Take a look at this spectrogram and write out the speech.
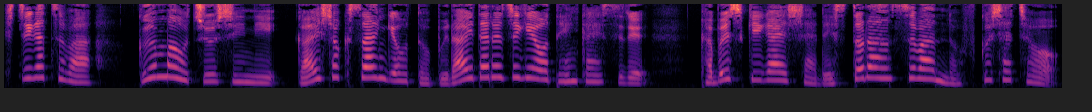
7月は群馬を中心に外食産業とブライダル事業を展開する株式会社レストランスワンの副社長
